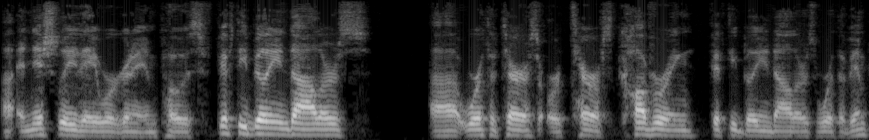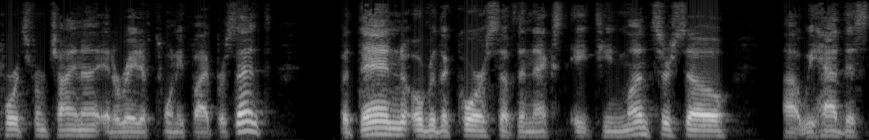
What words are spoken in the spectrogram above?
Uh, initially, they were going to impose $50 billion uh, worth of tariffs or tariffs covering $50 billion worth of imports from China at a rate of 25%. But then over the course of the next 18 months or so, uh, we had this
